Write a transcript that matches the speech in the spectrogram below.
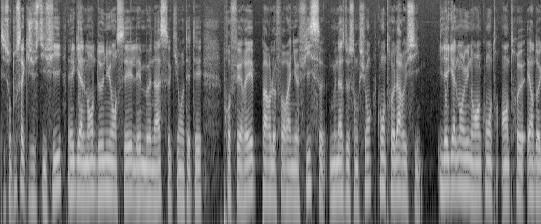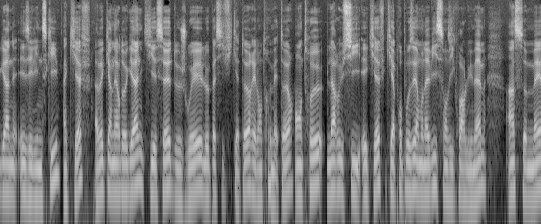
C'est surtout ça qui justifie également de nuancer les menaces qui ont été proférées par le Foreign Office, menaces de sanctions contre la Russie. Il y a également eu une rencontre entre Erdogan et Zelensky à Kiev, avec un Erdogan qui essaie de jouer le pacificateur et l'entremetteur entre la Russie et Kiev, qui a proposé, à mon avis, sans y croire lui-même, un sommet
